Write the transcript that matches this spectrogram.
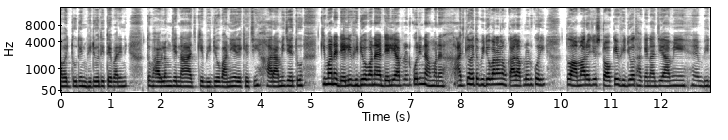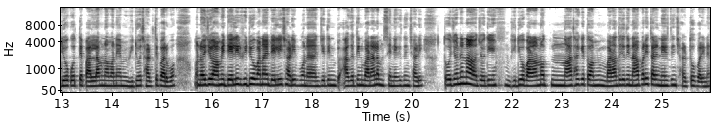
আবার দুদিন ভিডিও দিতে পারিনি। তো ভাবলাম যে না, আজকে ভিডিও বানিয়ে রেখেছি। আর আমি যেহেতু কি মানে ডেলি ভিডিও আর ডেলি আপলোড করি না মানে আজকে হয়তো ভিডিও বানালাম, কাল আপলোড করি। তো আমার ওই যে স্টকে ভিডিও থাকে না, যে আমি ভিডিও করতে পারলাম না মানে আমি ভিডিও ছাড়তে পারব। মানে ওই যে আমি ডেলির ভিডিও বানাই ডেলি ছাড়ি মানে যেদিন আগের দিন বানালাম, সে নেক্সট দিন ছাড়ি। তো ওই জন্য না, যদি ভিডিও বানানো না থাকে, তো আমি বানাতে যদি না পারি, তাহলে নেক্সট দিন ছাড়তেও পারি না।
